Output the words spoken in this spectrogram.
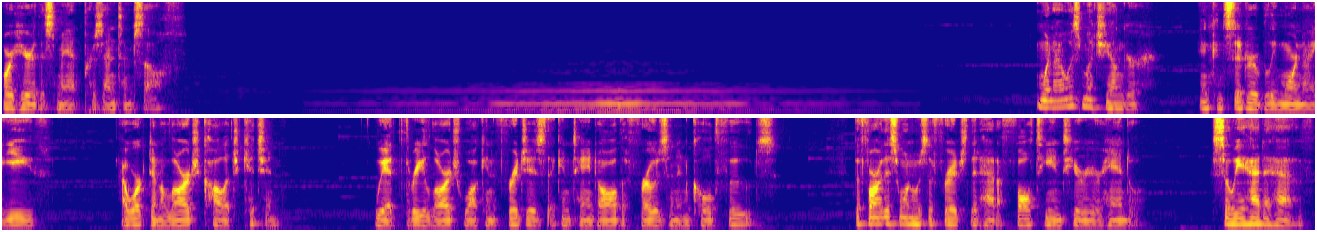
or hear this man present himself. When I was much younger and considerably more naive, I worked in a large college kitchen. We had three large walk in fridges that contained all the frozen and cold foods. The farthest one was the fridge that had a faulty interior handle so we had to have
